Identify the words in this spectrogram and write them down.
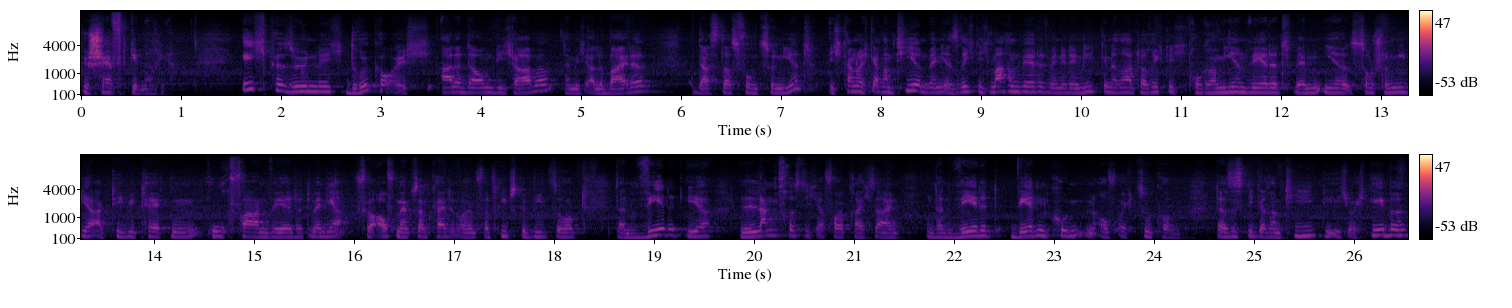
Geschäft generieren. Ich persönlich drücke euch alle Daumen, die ich habe, nämlich alle beide, dass das funktioniert. Ich kann euch garantieren, wenn ihr es richtig machen werdet, wenn ihr den Lead-Generator richtig programmieren werdet, wenn ihr Social-Media-Aktivitäten hochfahren werdet, wenn ihr für Aufmerksamkeit in eurem Vertriebsgebiet sorgt, dann werdet ihr langfristig erfolgreich sein und dann werdet, werden Kunden auf euch zukommen. Das ist die Garantie, die ich euch gebe.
